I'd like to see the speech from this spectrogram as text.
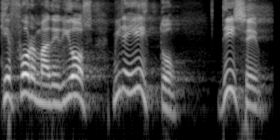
Qué forma de Dios. Mire esto. Dice,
